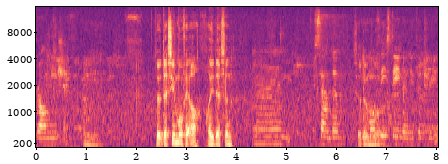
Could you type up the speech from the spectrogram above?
brownish. eh. Mm. So does he move at all? Or he doesn't? Seldom. Move. mostly stay in the little tray.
